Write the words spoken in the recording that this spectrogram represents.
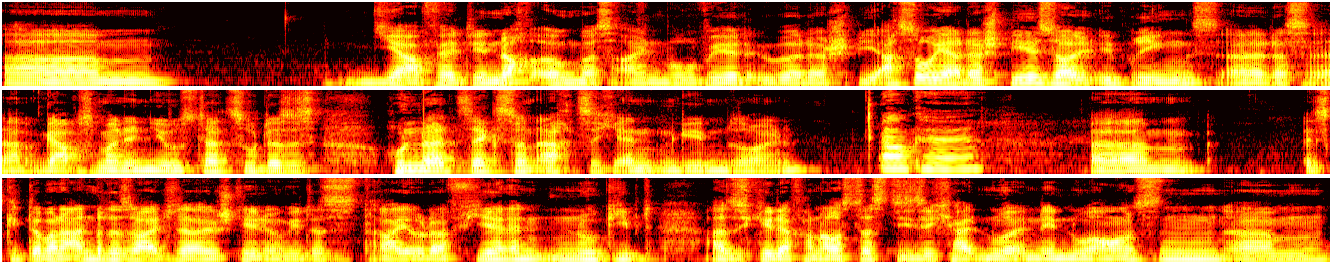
Ähm, ja, fällt dir noch irgendwas ein, wo wir über das Spiel. Ach so, ja, das Spiel soll übrigens, äh, das äh, gab es mal eine News dazu, dass es 186 Enden geben sollen. Okay. Ähm, es gibt aber eine andere Seite, da stehen irgendwie, dass es drei oder vier Enden nur gibt. Also ich gehe davon aus, dass die sich halt nur in den Nuancen ähm,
